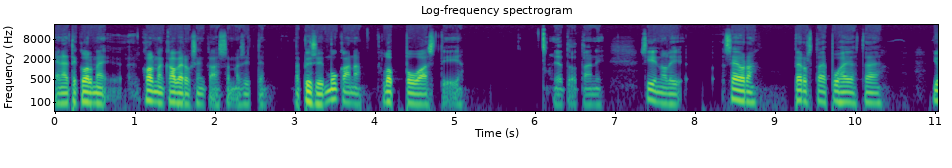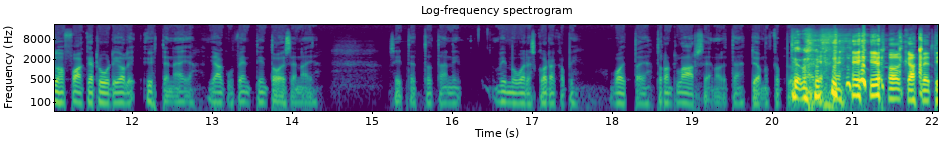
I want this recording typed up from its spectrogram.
Ja näiden kolme, kolmen kaveruksen kanssa mä sitten mä pysyin mukana loppuun asti. Ja, ja tota, niin, siinä oli seura, perustaja, puheenjohtaja Juha Fagerrudi oli yhtenä ja Jakub Venttiin toisena. Ja sitten tota, niin, viime vuoden Skoda Cupin voittaja Trond Larsen oli tämä työmatkapyöräilijä, joka veti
